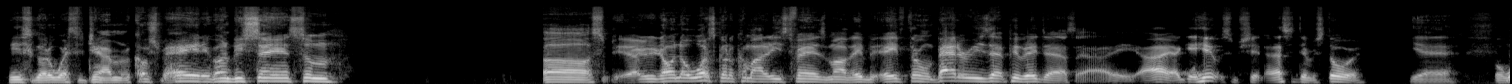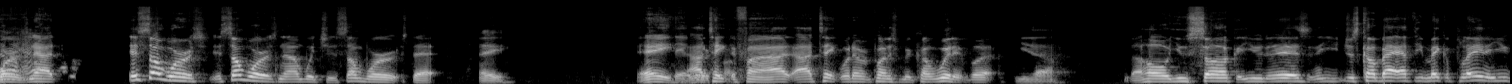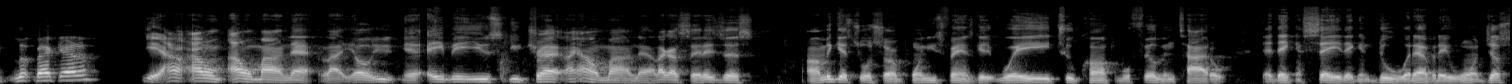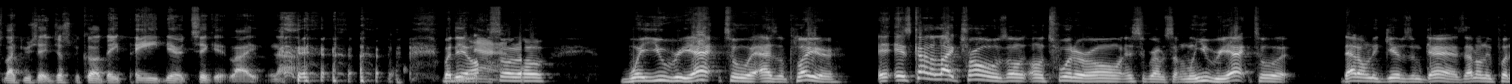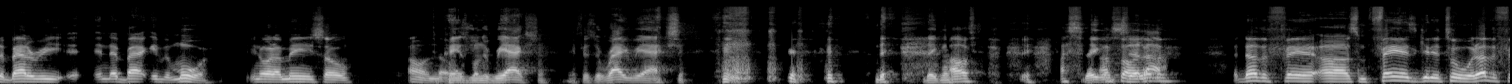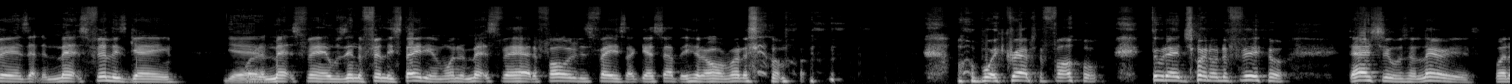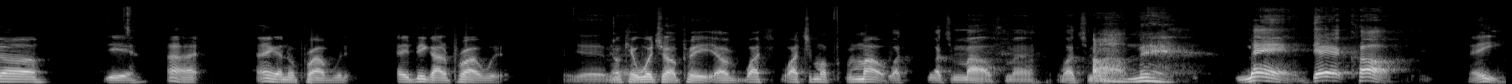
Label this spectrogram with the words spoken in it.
He used to go to West Virginia. I remember Coach, hey, they're going to be saying some. Uh, you don't know what's going to come out of these fans' mouth. They they throwing batteries at people. They just I say, all right, all right, I get hit with some shit. Now that's a different story. yeah. But words now, it's some words. It's some words now. I'm with you. Some words that, hey, hey, I'll take the fine. I I take whatever punishment come with it. But Yeah. the whole you suck or you this, and you just come back after you make a play and you look back at her. Yeah, I, I don't I don't mind that. Like, yo, you yeah, AB, you you track. Like, I don't mind that. Like I said, it's just um, it gets to a certain point. These fans get way too comfortable, feeling entitled that they can say they can do whatever they want, just like you said, just because they paid their ticket. Like, nah, But then Nah. also though, when you react to it as a player, it- it's kind of like trolls on, on Twitter or on Instagram or something. When you react to it, that only gives them gas. That only put a battery in their back even more. You know what I mean? So I don't know. depends on the reaction. If it's the right reaction, they, they I, gonna was, I, s- They I gonna saw chill another, another fan, uh, some fans get into it with other fans at the Mets Phillies game. yeah. One of the Mets fan was in the Philly stadium. One of the Mets fan had a phone in his face, I guess, after he hit a home run or something. oh boy, grabbed the phone, threw that joint on the field. That shit was hilarious. But uh, yeah, all right. I ain't got no problem with it. AB got a problem with it. yeah, don't care what y'all pay. Y'all watch watch him up mouth. Watch, watch your mouth, man. Watch your mouth. Oh man. Man, Derek Carr. Hey.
